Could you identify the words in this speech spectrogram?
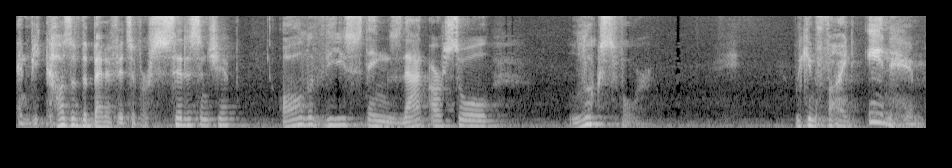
And because of the benefits of our citizenship, all of these things that our soul looks for, we can find in him.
